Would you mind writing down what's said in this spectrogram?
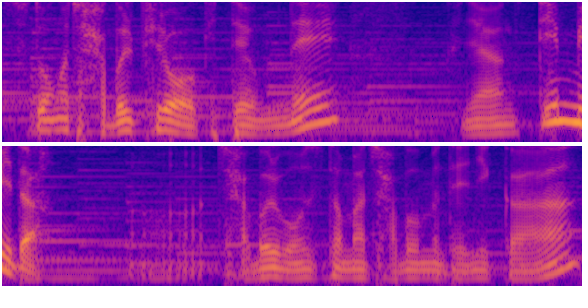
수동을 잡을 필요가 없기 때문에 그냥 뜁니다. 어, 잡을 몬스터만 잡으면 되니까.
